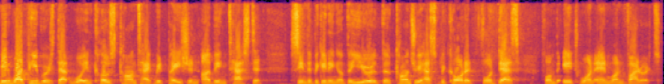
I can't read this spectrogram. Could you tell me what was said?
Meanwhile, people that were in close contact with patients are being tested. Since the beginning of the year, the country has recorded four deaths from the H1N1 virus.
